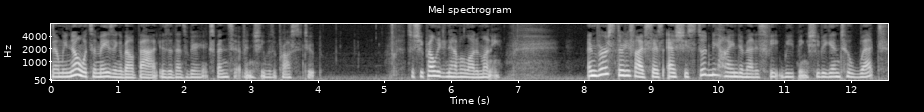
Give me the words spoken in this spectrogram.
Now we know what's amazing about that is that that's very expensive, and she was a prostitute. So she probably didn't have a lot of money. And verse 35 says, As she stood behind him at his feet weeping, she began to wet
